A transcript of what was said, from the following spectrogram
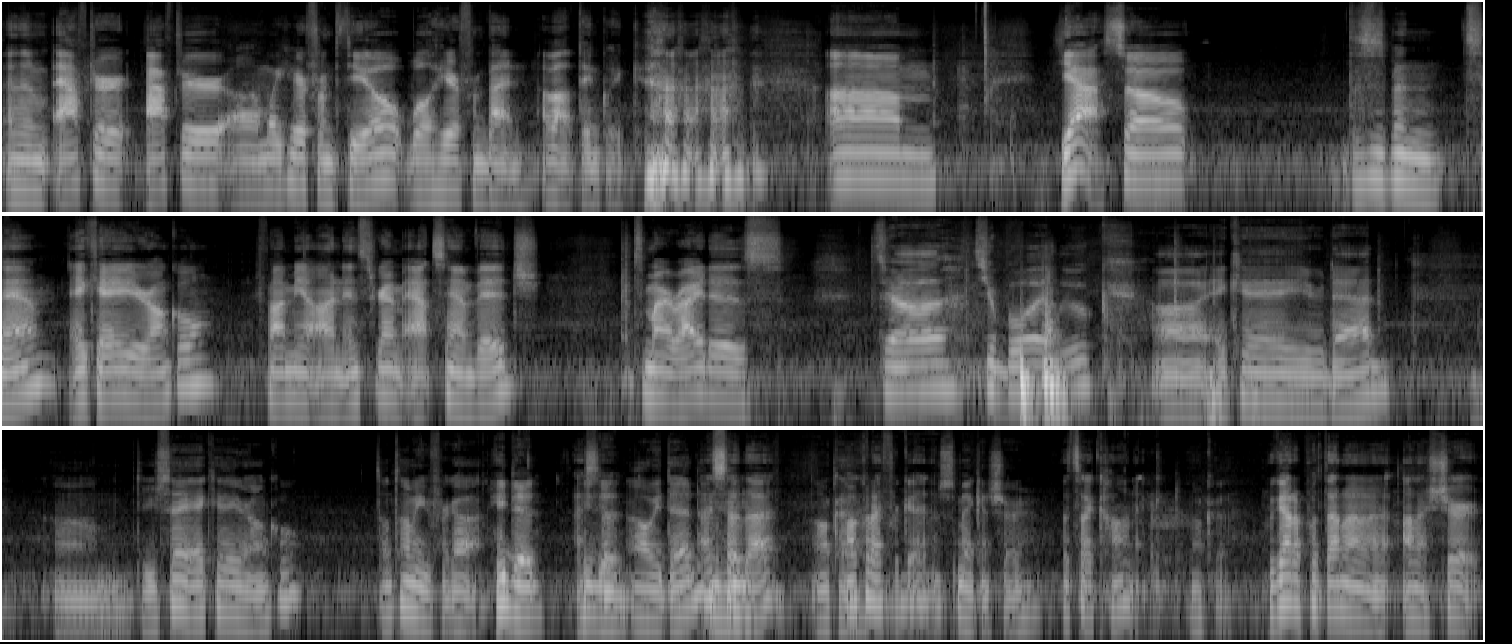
and then after after um, we hear from Theo, we'll hear from Ben about Think Week. um, yeah. So this has been Sam, aka your uncle. Find me on Instagram at samvidge. To my right is It's, uh, it's your boy Luke, uh, aka your dad. Um, did you say aka your uncle? Don't tell me you forgot. He did. I He said- did. Oh, he did. I said that. Okay. How could I forget? Just making sure. That's iconic. Okay. We got to put that on a on a shirt.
